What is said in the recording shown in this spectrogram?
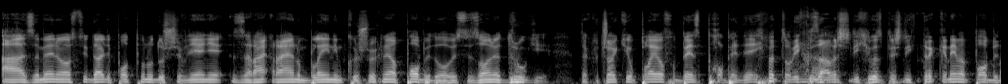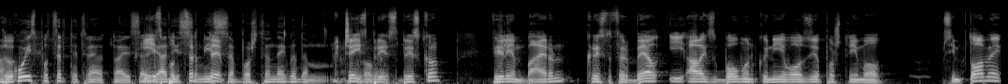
a za mene ostaje dalje potpuno oduševljenje za Ryanom Blaneyem koji još uvijek nema pobedu ove sezone, a drugi. Dakle, čovjek je u play-offu bez pobede, ima toliko završenih i uspešnih trka, nema pobedu. Ma ko ispod crte trenutno? Ajde, sad, ja Ispod nisam, crte- nisam, pošto ne gledam. Chase program. Bris, Briscoe, William Byron, Christopher Bell i Alex Bowman koji nije vozio pošto je imao simptome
